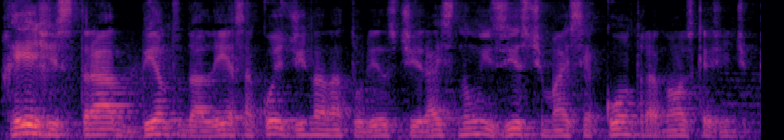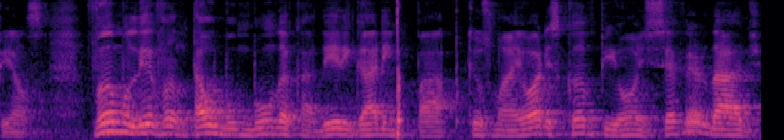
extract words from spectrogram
registrado dentro da lei, essa coisa de ir na natureza, tirar, isso não existe mais, isso é contra nós que a gente pensa. Vamos levantar o bumbum da cadeira e garimpar, porque os maiores campeões, isso é verdade.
